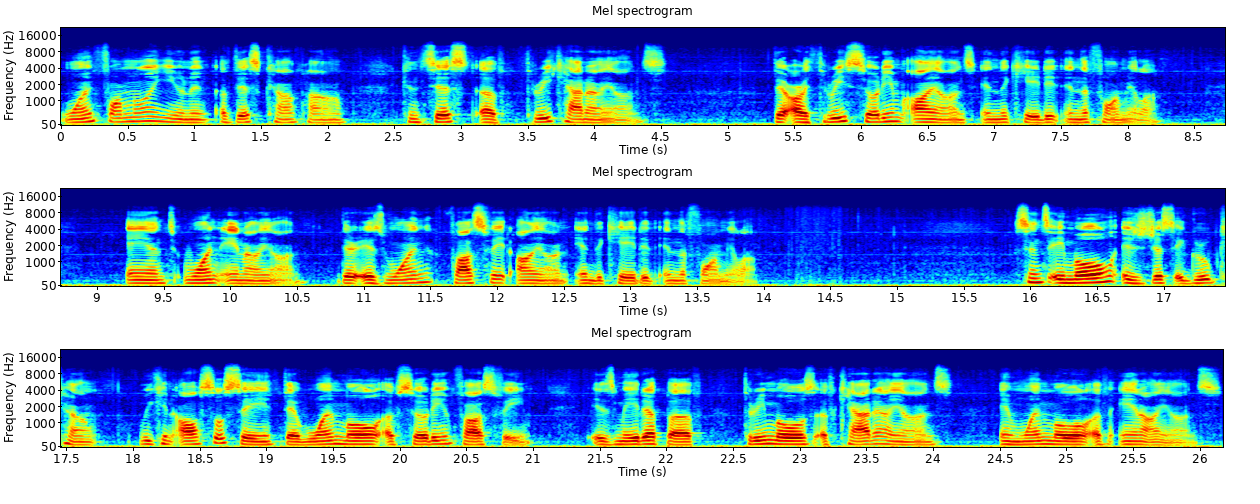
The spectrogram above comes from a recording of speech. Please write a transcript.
one formula unit of this compound consists of three cations. There are three sodium ions indicated in the formula, and one anion. There is one phosphate ion indicated in the formula. Since a mole is just a group count, we can also say that one mole of sodium phosphate is made up of 3 moles of cations and 1 mole of anions.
